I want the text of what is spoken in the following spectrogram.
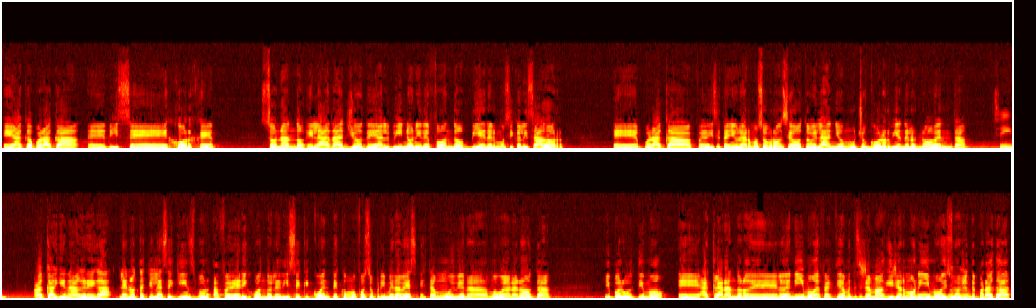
Eh, acá por acá eh, dice Jorge: sonando el adagio de Albinoni de fondo, bien el musicalizador. Eh, por acá, Fede dice: tenía un hermoso bronceado todo el año, mucho color bien de los 90. Sí. Acá alguien agrega, la nota que le hace Ginsburg a Federico cuando le dice que cuente cómo fue su primera vez, está muy bien, a- muy buena la nota. Y por último, eh, aclarando lo de, lo de Nimo, efectivamente se llamaba Guillermo Nimo, dice un oyente por acá,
